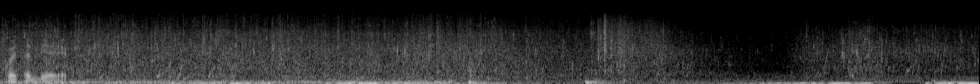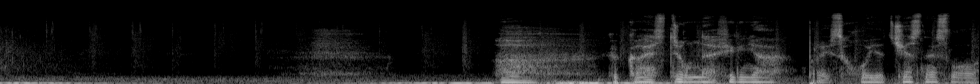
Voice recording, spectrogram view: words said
Какой-то берег. Какая стрёмная фигня происходит, честное слово.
